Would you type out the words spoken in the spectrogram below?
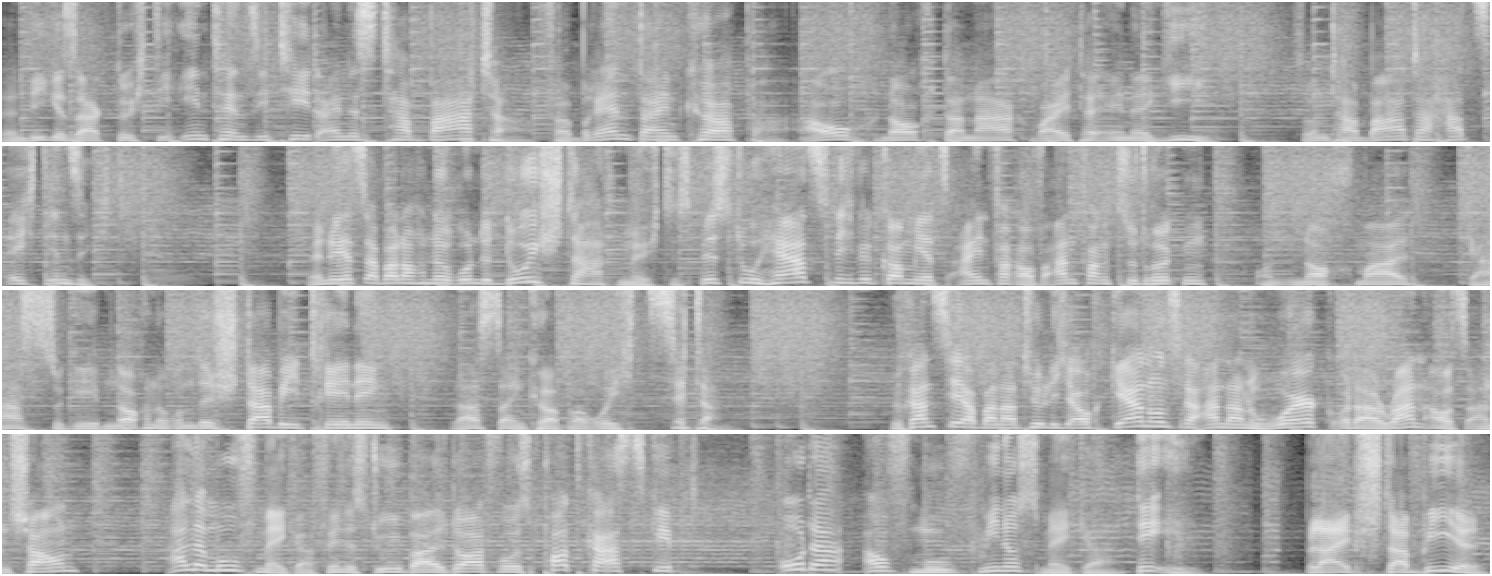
Denn wie gesagt, durch die Intensität eines Tabata verbrennt dein Körper auch noch danach weiter Energie. So ein Tabata hat's echt in sich. Wenn du jetzt aber noch eine Runde durchstarten möchtest, bist du herzlich willkommen, jetzt einfach auf Anfang zu drücken und nochmal Gas zu geben. Noch eine Runde Stabi-Training. Lass deinen Körper ruhig zittern. Du kannst dir aber natürlich auch gerne unsere anderen Work- oder Runouts anschauen. Alle Movemaker findest du überall dort, wo es Podcasts gibt oder auf move-maker.de. Bleib stabil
